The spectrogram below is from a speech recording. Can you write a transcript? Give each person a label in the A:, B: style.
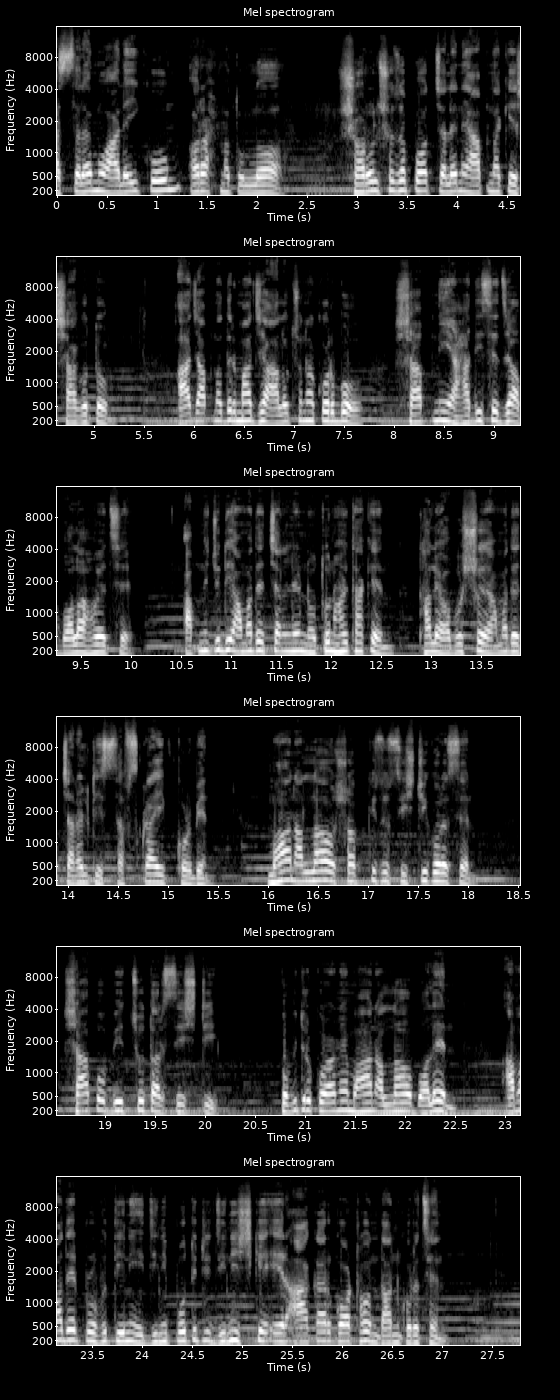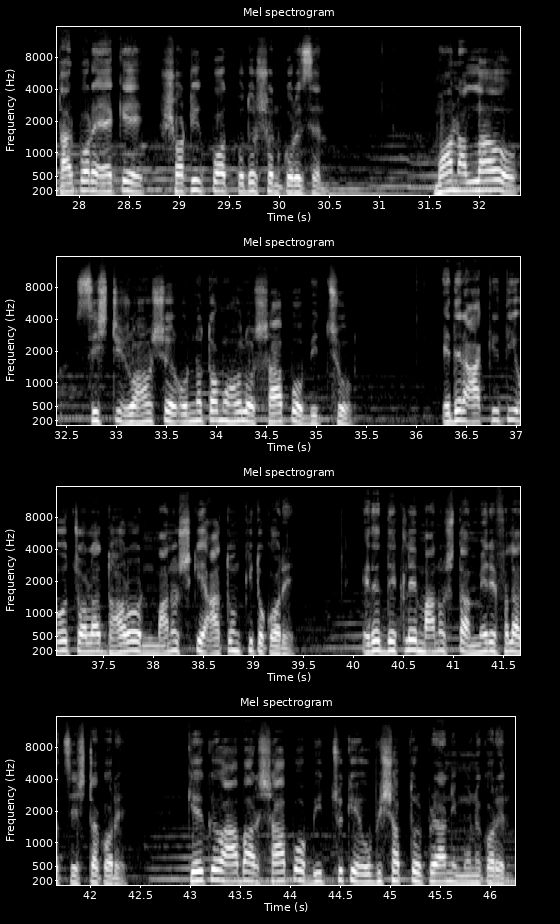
A: আসসালামু আলাইকুম আরহামতুল্লাহ। সরল সোজা পথ চ্যানেলে আপনাকে স্বাগতম। আজ আপনাদের মাঝে আলোচনা করব সাপ নিয়ে হাদিসে যা বলা হয়েছে। আপনি যদি আমাদের চ্যানেলে নতুন হয়ে থাকেন, তাহলে অবশ্যই আমাদের চ্যানেলটি সাবস্ক্রাইব করবেন। মহান আল্লাহ সব কিছু সৃষ্টি করেছেন, সাপ ও বিচ্ছু তার সৃষ্টি। পবিত্র কোরআনে মহান আল্লাহ বলেন, আমাদের প্রভু তিনি, যিনি প্রতিটি জিনিসকে এর আকার গঠন দান করেছেন। তারপরে একে সঠিক পথ প্রদর্শন করেছেন। মহান আল্লাহ সৃষ্টির রহস্যের অন্যতম হল সাপ ও বিচ্ছু। এদের আকৃতি ও চলার ধরন মানুষকে আতঙ্কিত করে। এদের দেখলে মানুষ তা মেরে ফেলার চেষ্টা করে। কেউ কেউ আবার সাপ ও বিচ্ছুকে অভিশপ্ত প্রাণী মনে করেন।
